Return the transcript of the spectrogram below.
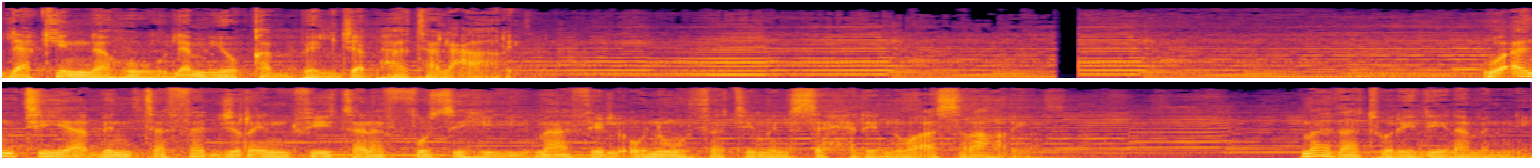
لكنه لم يقبل جبهة العار وأنت يا بنت فجر في تنفسه ما في الأنوثة من سحر وأسرار. ماذا تريدين مني؟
